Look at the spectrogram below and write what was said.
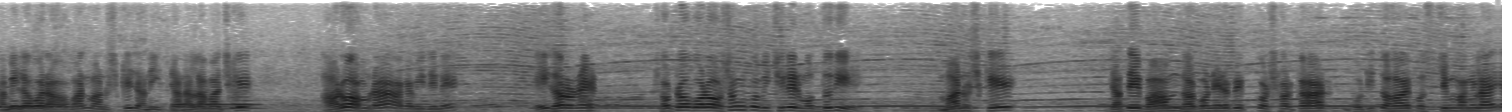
সামিল হওয়ার আহ্বান মানুষকে জানি, জানালাম আজকে। আরও আমরা আগামী দিনে এই ধরনের ছোট, বড়, অসংখ্য মিছিলের মধ্য দিয়ে মানুষকে যাতে বাম ধর্মনিরপেক্ষ সরকার গঠিত হয় পশ্চিমবাংলায়,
